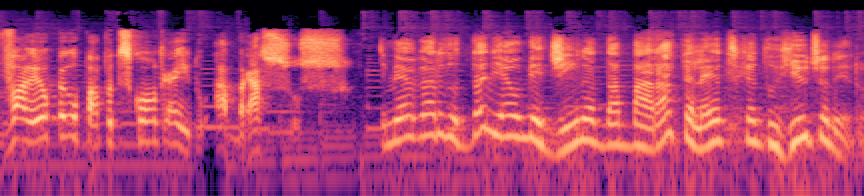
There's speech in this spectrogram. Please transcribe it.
Valeu pelo papo descontraído. Abraços. E-mail agora do Daniel Medina, da Barata Elétrica do Rio de Janeiro.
